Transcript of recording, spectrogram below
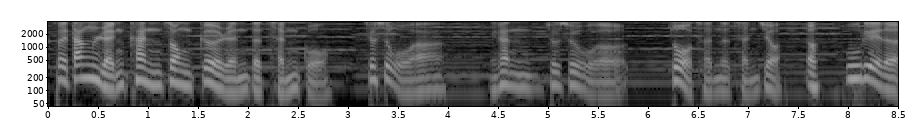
所以，当人看重个人的成果，就是我啊，你看，就是我做成的成就，而忽略了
